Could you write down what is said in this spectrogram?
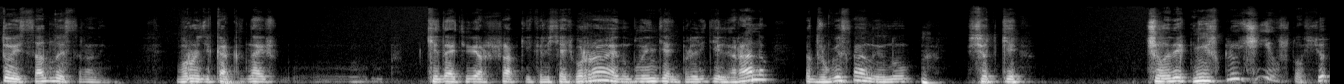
То есть, с одной стороны, вроде как, знаешь, кидать вверх шапки и кричать «Ура!» инопланетяне пролетели рано, а с другой стороны, ну, все-таки человек не исключил, что все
